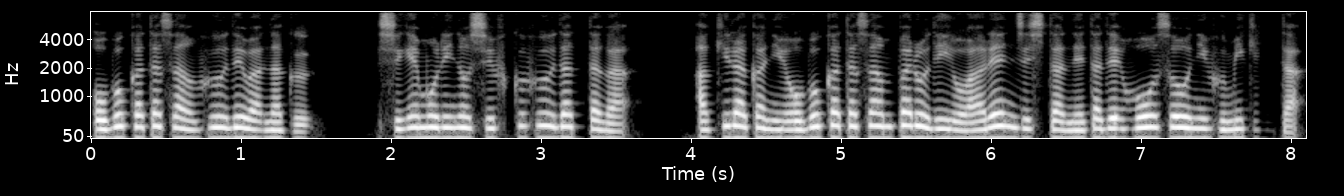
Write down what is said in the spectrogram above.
おぼかたさん風ではなく、重森の私服風だったが、明らかにおぼかたさんパロディをアレンジしたネタで放送に踏み切った。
